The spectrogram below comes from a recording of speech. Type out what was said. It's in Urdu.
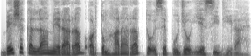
بے شک اللہ میرا رب اور تمہارا رب تو اسے پوجو، یہ سیدھی راہ ہے۔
